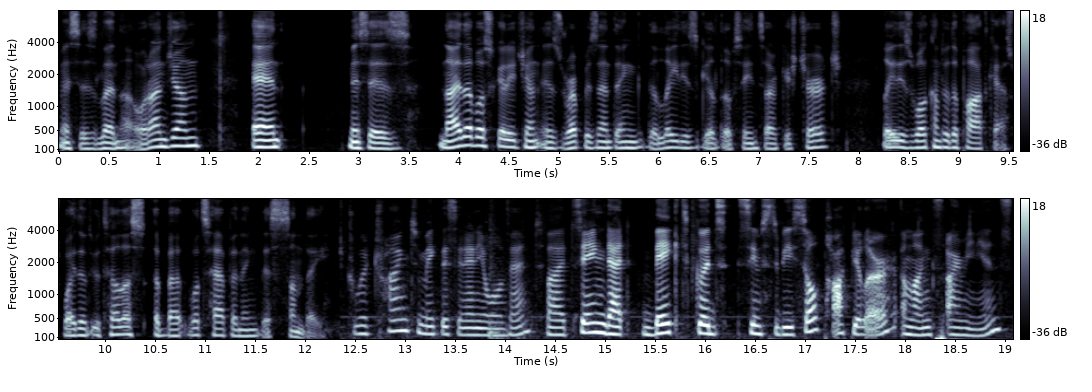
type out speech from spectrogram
Mrs. Lena Oranjan, and Mrs. Naida Voskerichian is representing the Ladies Guild of St. Sarkis Church. Ladies, welcome to the podcast. Why don't you tell us about what's happening this Sunday? We're trying to make this an annual event, but seeing that baked goods seems to be so popular amongst Armenians,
